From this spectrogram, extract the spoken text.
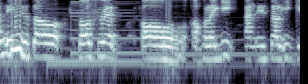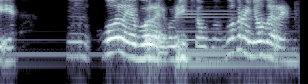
uninstall sosmed oh apalagi uninstall IG ya Hmm, boleh, boleh, boleh dicoba. Gue pernah nyoba, Ren.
